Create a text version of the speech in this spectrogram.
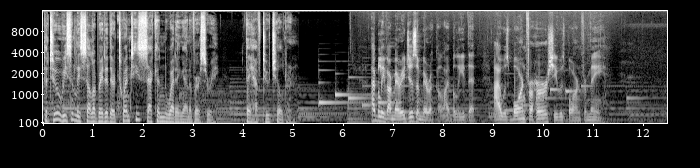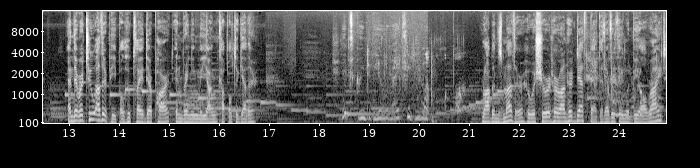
The two recently celebrated their 22nd wedding anniversary. They have two children. I believe our marriage is a miracle. I believe that I was born for her, she was born for me. And there were two other people who played their part in bringing the young couple together. It's going to be all right for you. Robin's mother, who assured her on her deathbed that everything would be all right,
